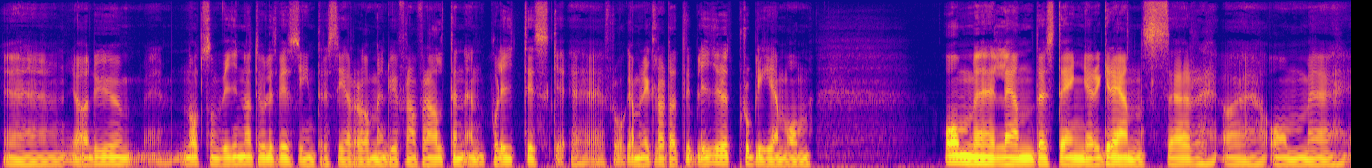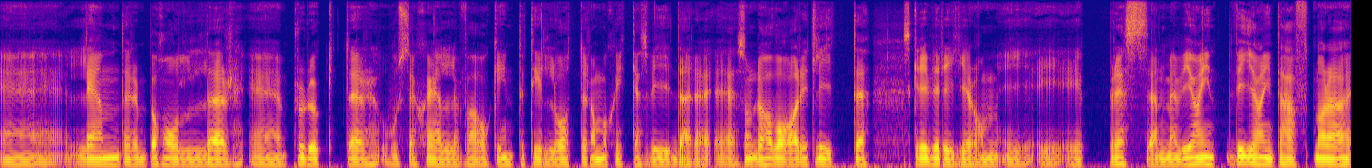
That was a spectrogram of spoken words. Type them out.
Eh, ja, det är ju eh, något som vi naturligtvis är intresserade av, men det är framförallt en, en politisk eh, fråga. Men det är klart att det blir ett problem om om eh, länder stänger gränser, eh, om eh, länder behåller produkter hos sig själva och inte tillåter dem att skickas vidare, som det har varit lite skriverier om i, i, i pressen. Men vi har, in, vi har inte haft några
